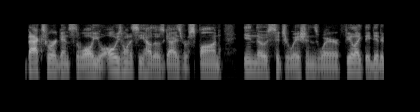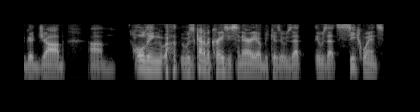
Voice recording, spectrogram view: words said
backs were against the wall. You always want to see how those guys respond in those situations where feel like they did a good job. Um, holding it was kind of a crazy scenario because it was that it was that sequence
